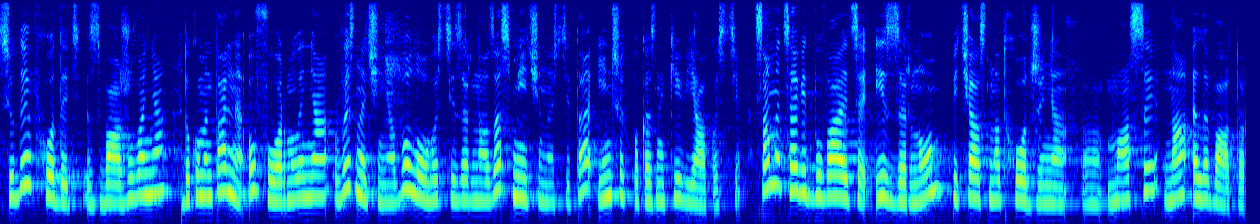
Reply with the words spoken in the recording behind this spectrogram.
Сюди входить зважування, документальне оформлення, визначення вологості зерна, засміченості та інших показників якості. Саме це відбувається із зерном під час надходження е, маси на елеватор.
